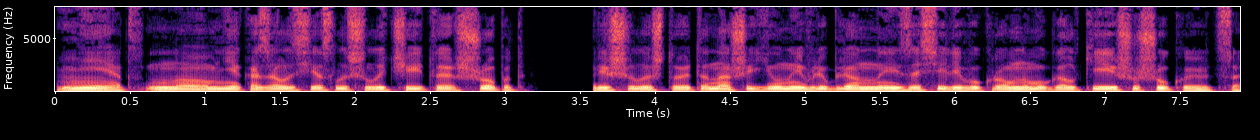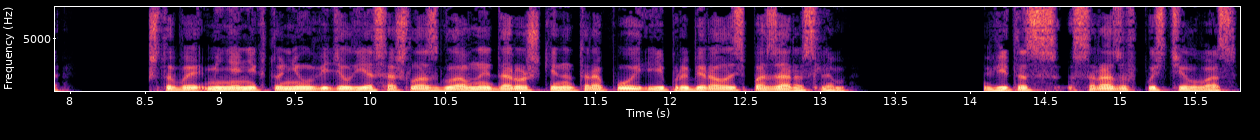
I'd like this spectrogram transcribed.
Нет, но мне казалось, я слышала чей-то шепот. Решила, что это наши юные влюбленные засели в укромном уголке и шушукаются. Чтобы меня никто не увидел, я сошла с главной дорожки на тропу и пробиралась по зарослям. Витас сразу впустил вас.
